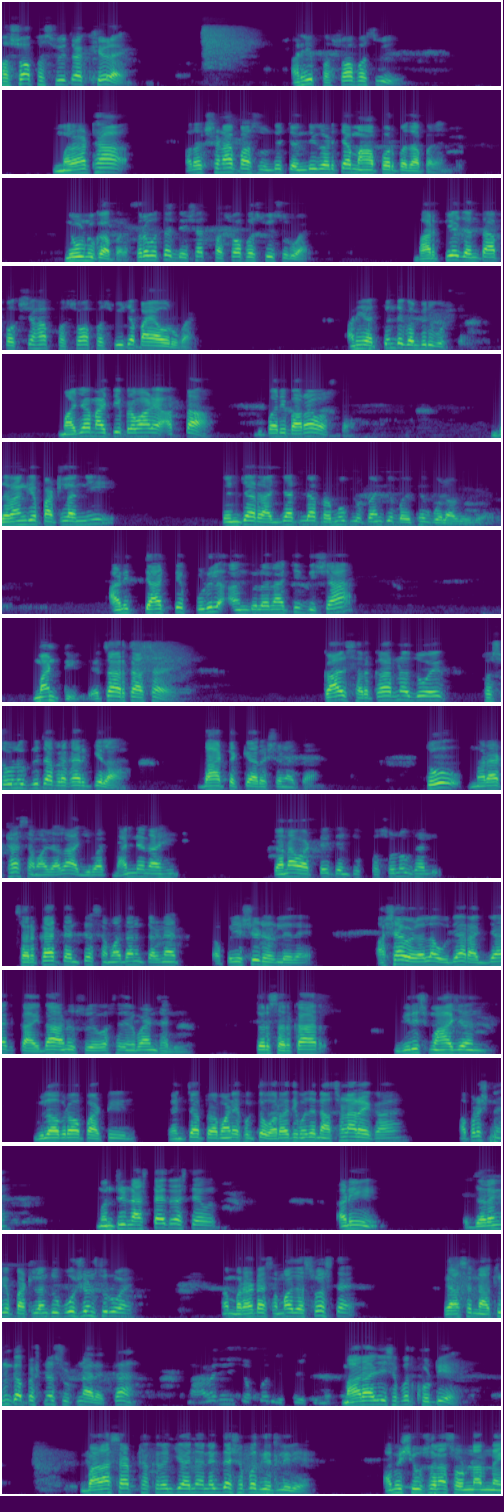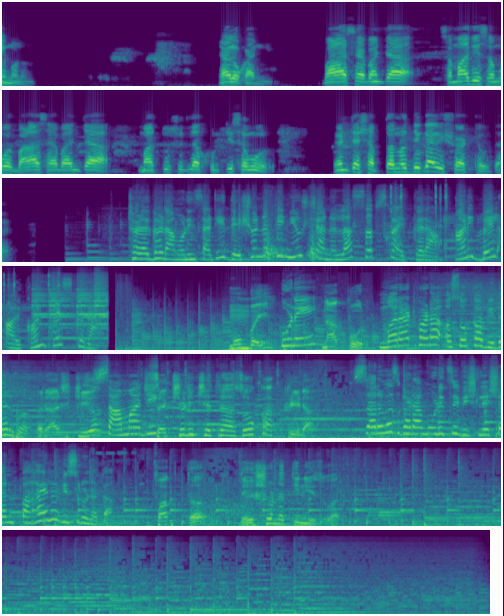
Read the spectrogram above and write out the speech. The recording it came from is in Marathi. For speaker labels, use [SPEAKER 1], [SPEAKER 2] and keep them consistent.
[SPEAKER 1] फसवा फसवीचा खेळ आहे. आणि ही फसवा फसवी मराठा आरक्षणापासून ते चंदीगडच्या महापौरपदापर्यंत निवडणुकापर्यंत सर्वत्र देशात फसवा फसवी सुरू आहे. भारतीय जनता पक्ष हा फसवा फसवीच्या पायावर उभा आहे. आणि ही अत्यंत गंभीर गोष्ट आहे. माझ्या माहितीप्रमाणे आत्ता दुपारी बारा वाजता जरांगे पाटलांनी त्यांच्या राज्यातल्या प्रमुख लोकांची बैठक बोलावलेली आहे. आणि त्यात ते पुढील आंदोलनाची दिशा मांडतील. याचा अर्थ असा आहे काल सरकारनं जो एक फसवणुकीचा प्रकार केला दहा टक्के आरक्षणाचा तो मराठा समाजाला अजिबात मान्य नाही. त्यांना वाटते त्यांची फसवणूक झाली. सरकार त्यांचं समाधान करण्यात अपयशी ठरलेलं आहे. अशा वेळेला उद्या राज्यात कायदा आणि सुव्यवस्था निर्माण झाली. तर सरकार गिरीश महाजन गुलाबराव पाटील यांच्याप्रमाणे फक्त वरातीमध्ये नाचणार आहे का? हा प्रश्न आहे. मंत्री नाचतायत रस्त्यावर. आणि जरांगे पाटलांचं उपोषण सुरू आहे. हा मराठा समाज अस्वस्थ आहे. हे असं नाचून का प्रश्न सुटणार आहेत का?
[SPEAKER 2] महाराजांनी शपथ घेतली
[SPEAKER 1] महाराजांची शपथ खोटी आहे. बाळासाहेब ठाकरेंची यांनी अनेकदा शपथ घेतलेली आहे. आम्ही शिवसेना सोडणार नाही म्हणून. ह्या लोकांनी. बाळासाहेबांच्या समाधीसमोर बाळासाहेबांच्या मातुश्रीतल्या खुर्चीसमोर यांच्या शब्दांवरती काय विश्वास ठेवताय?
[SPEAKER 3] ठळक घडामोडींसाठी देशोन्नती न्यूज चॅनलला सबस्क्राईब करा आणि बेल आयकॉन प्रेस करा.
[SPEAKER 4] मुंबई
[SPEAKER 5] पुणे
[SPEAKER 4] नागपूर
[SPEAKER 5] मराठवाडा असो का विदर्भ
[SPEAKER 4] राजकीय
[SPEAKER 5] सामाजिक
[SPEAKER 4] शैक्षणिक क्षेत्र असो का क्रीडा
[SPEAKER 5] सर्वच घडामोडीचे विश्लेषण पाहायला विसरू नका.
[SPEAKER 4] फक्त देशोन्नती न्यूजवर.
